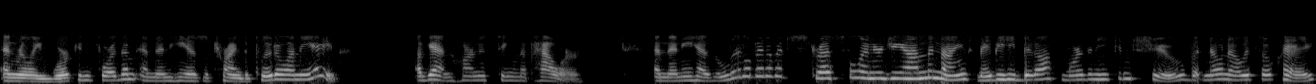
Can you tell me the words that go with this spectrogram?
and really working for them. And then he has a trine to Pluto on the 8th. Again, harnessing the power. And then he has a little bit of a stressful energy on the ninth. Maybe he bit off more than he can chew, but no, no, it's okay.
